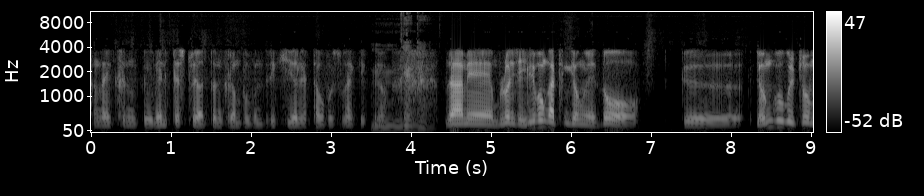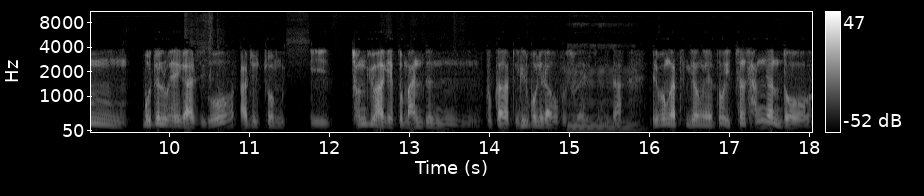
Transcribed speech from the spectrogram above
상당히 큰 그 매니페스토의 어떤 그런 부분들이 기여를 했다고 볼 수가 있겠고요. 음, 그다음에 물론 이제 일본 같은 경우에도 그 영국을 좀 모델로 해가지고 아주 좀 이 정교하게 또 만든 국가가 또 일본이라고 볼 수가 음. 있습니다. 일본 같은 경우에도 2003년도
